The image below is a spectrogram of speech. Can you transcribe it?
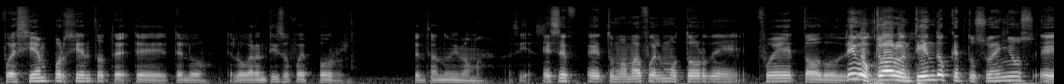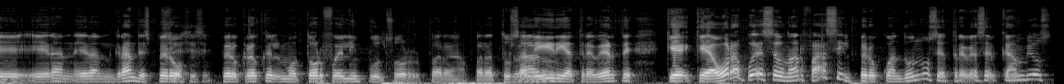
fue 100%, te, te, te, lo, te lo garantizo, fue por pensando en mi mamá. Así es. Ese, eh, tu mamá fue el motor de... Fue todo. Digo, claro, entiendo que tus sueños eh, eran, eran grandes, pero, pero creo que el motor fue el impulsor para, para tú salir y atreverte. Que, que, ahora puede sonar fácil, pero cuando uno se atreve a hacer cambios,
